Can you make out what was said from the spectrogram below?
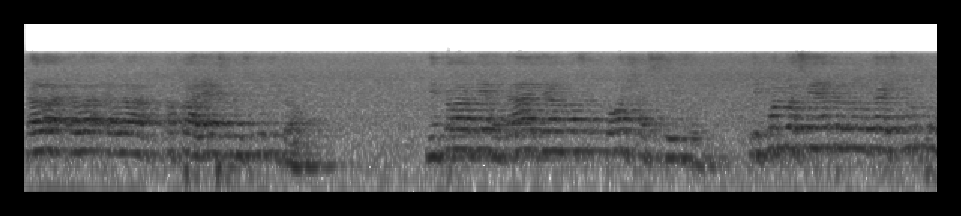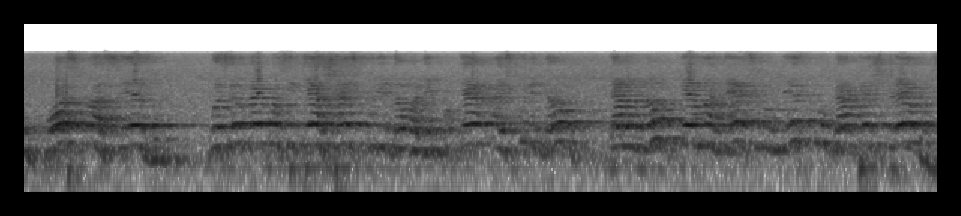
ela, ela, ela aparece na escuridão. Então a verdade é a nossa tocha acesa. E quando você entra num lugar escuro com um fósforo aceso, você não vai conseguir achar a escuridão ali, porque a escuridão ela não permanece no mesmo lugar que as trevas,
